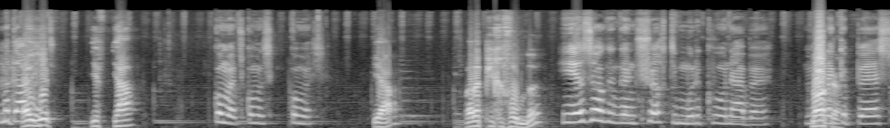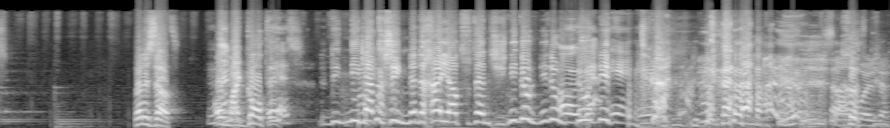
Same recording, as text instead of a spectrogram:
Maar Eh, David, je, je, ja, kom eens, kom eens, kom eens. ja. Wat heb je gevonden? Hier zag ik een shirt, die moet ik gewoon hebben. Mannekepis. Wat is dat? Oh my god, hè? Niet, niet laten zien, nee, dan ga je advertenties. Niet doen, niet doen, Oh doe ja, het niet. ja, ja. zijn.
